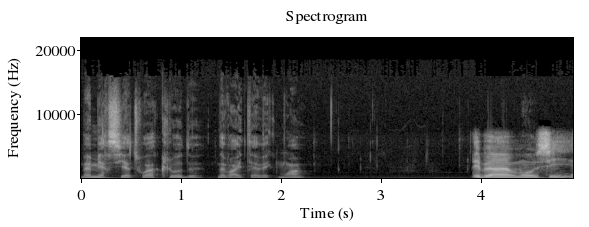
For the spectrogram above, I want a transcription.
Ben, merci à toi, Claude, d'avoir été avec moi. Eh bien, moi aussi.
